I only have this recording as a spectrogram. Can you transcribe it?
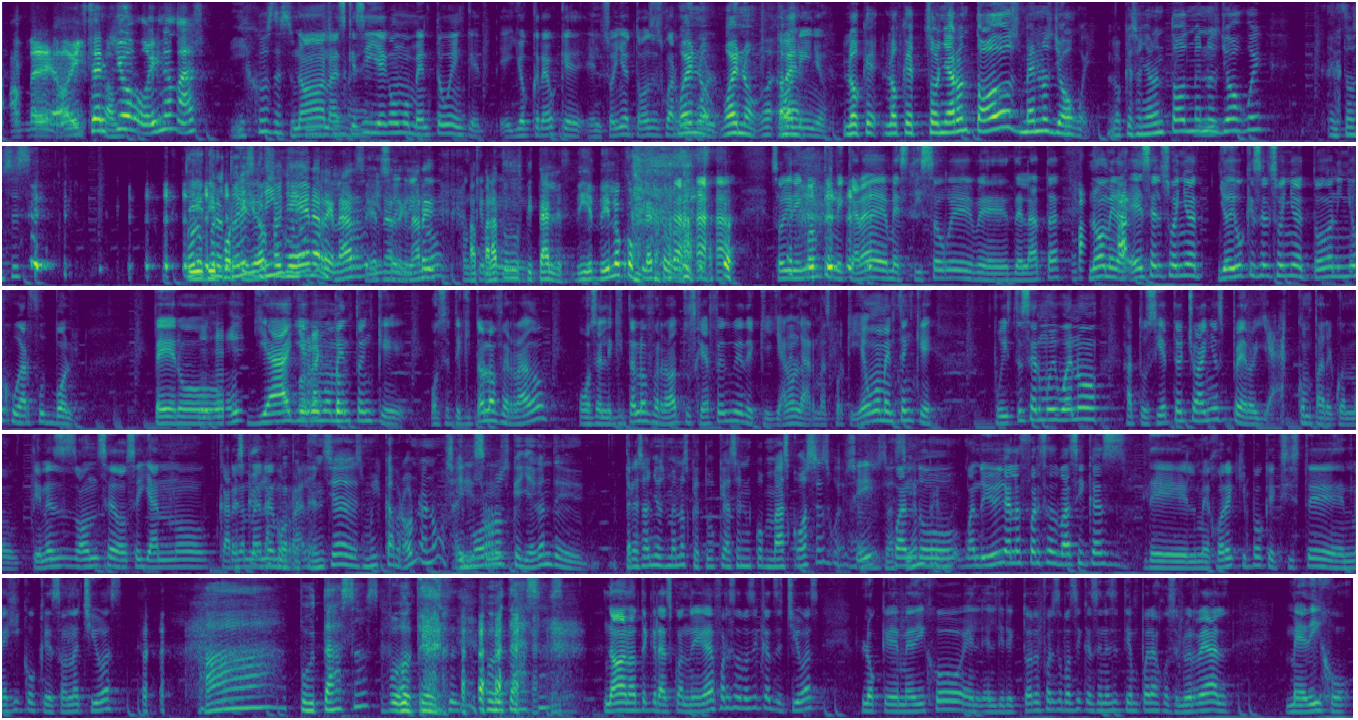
Hombre, hoy, Sergio, hoy nada más. Hijos de su No, no, es que sí llega un momento, güey, en que eh, yo creo que el sueño de todos es jugar bueno, fútbol. Bueno, Todo a ver, niño. Lo que, lo que soñaron todos, menos yo, güey. Lo que soñaron todos, menos yo, güey. Entonces. Toro, pero tú eres yo gringo, soñé ¿no? en arreglar, sí, en arreglar gringo, aparatos mi... hospitales. Dilo completo. soy gringo, aunque mi cara de mestizo, güey, me delata. No, mira, es el sueño. De, yo digo que es el sueño de todo niño jugar fútbol. Pero uh -huh. ya llega Correcto. un momento en que o se te quita lo aferrado o se le quita lo aferrado a tus jefes, güey, de que ya no la armas. Porque llega un momento en que pudiste ser muy bueno a tus 7, 8 años, pero ya, compadre, cuando tienes 11, 12 ya no es que nada en la el moral. competencia es muy cabrona, ¿no? O sea, sí, hay morros sí. que llegan de tres años menos que tú que hacen con más cosas, güey. Sí, o sea, cuando, siempre. cuando yo llegué a las fuerzas básicas del mejor equipo que existe en México, que son las Chivas. ah, putazos. Putas. Okay. putazos. No, no te creas. Cuando llegué a Fuerzas Básicas de Chivas, lo que me dijo el, el director de Fuerzas Básicas en ese tiempo era José Luis Real me dijo,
